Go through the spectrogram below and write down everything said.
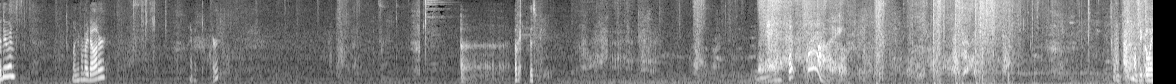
I doing? Looking for my daughter? I have a daughter? Uh, okay, this way. Oh, hi! Come on, big boy.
